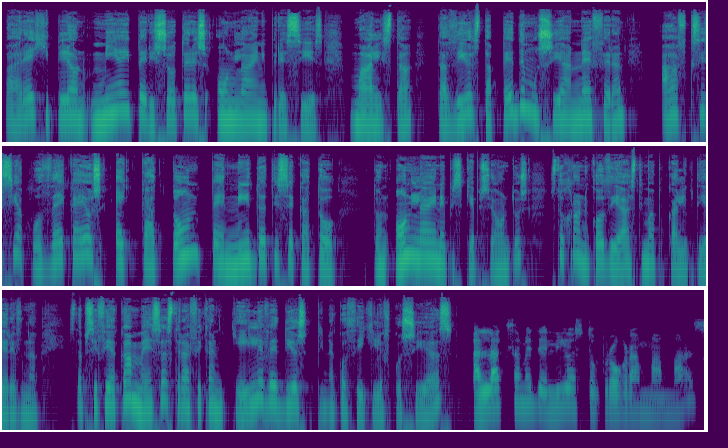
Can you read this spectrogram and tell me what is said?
παρέχει πλέον μία ή περισσότερες online υπηρεσίες. Μάλιστα, τα δύο στα πέντε μουσεία ανέφεραν αύξηση από 10 έως 150% των online επισκέψεών τους στο χρονικό διάστημα που καλύπτει η έρευνα. Στα ψηφιακά μέσα στράφηκαν και η Λεβέντιος Πινακοθήκη Λευκοσίας. Αλλάξαμε τελείως το πρόγραμμά μας.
